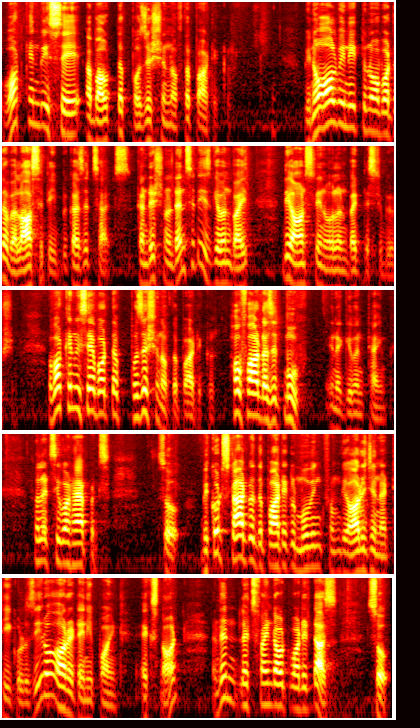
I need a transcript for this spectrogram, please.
what can we say about the position of the particle? We know all we need to know about the velocity because its, conditional density is given by the Ornstein-Uhlenbeck distribution. What can we say about the position of the particle? How far does it move in a given time? So let us see what happens. So we could start with the particle moving from the origin at t equal to 0 or at any point x naught and then let us find out what it does. So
